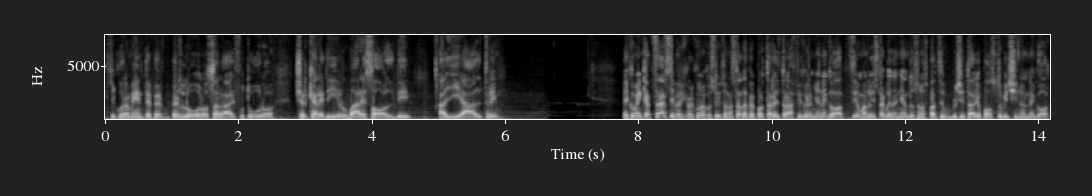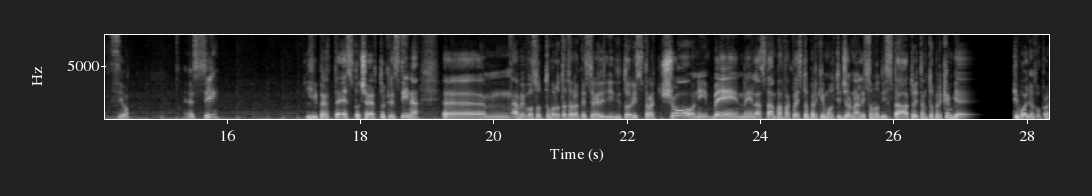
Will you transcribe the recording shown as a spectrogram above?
Sicuramente per, per loro sarà il futuro cercare di rubare soldi agli altri. È come incazzarsi perché qualcuno ha costruito una strada per portare il traffico nel mio negozio, ma lui sta guadagnando su uno spazio pubblicitario posto vicino al negozio. Eh sì, l'ipertesto, certo. Cristina, ehm, avevo sottovalutato la questione degli editori straccioni. Bene, la stampa fa questo perché molti giornali sono di Stato e tanto per cambiare ci vogliono sopra.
